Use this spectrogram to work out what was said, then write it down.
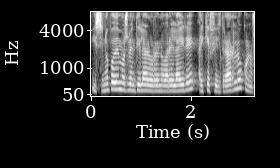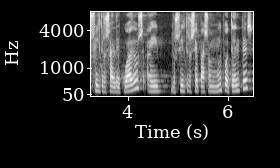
Y si no podemos ventilar o renovar el aire, hay que filtrarlo con los filtros adecuados. los filtros EPA son muy potentes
